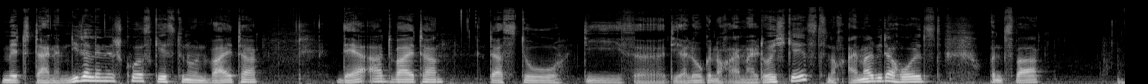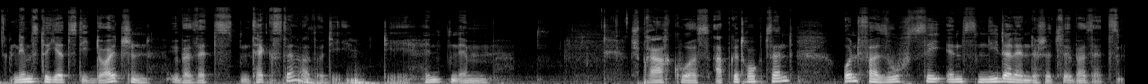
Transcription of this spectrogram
Mit deinem Niederländischkurs gehst du nun weiter, derart weiter, dass du diese Dialoge noch einmal durchgehst, noch einmal wiederholst. Und zwar nimmst du jetzt die deutschen übersetzten Texte, also die, die hinten im Sprachkurs abgedruckt sind und versuchst sie ins Niederländische zu übersetzen.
